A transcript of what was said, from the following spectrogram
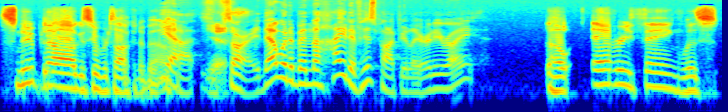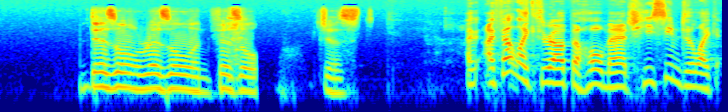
Snoop Dogg is who we're talking about. Yeah. Yes. Sorry. That would have been the height of his popularity, right? Oh, everything was dizzle, rizzle, and fizzle. Just I I, I felt like throughout the whole match, he seemed to like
